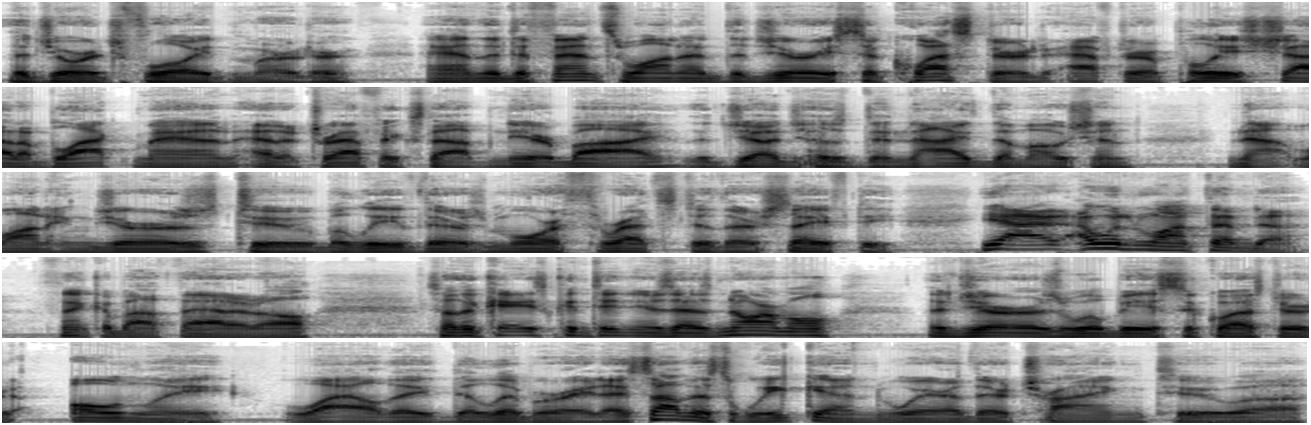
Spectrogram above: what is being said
the George Floyd murder and the defense wanted the jury sequestered after a police shot a black man at a traffic stop nearby. The judge has denied the motion, not wanting jurors to believe there's more threats to their safety. Yeah, I, I wouldn't want them to think about that at all. So the case continues as normal. The jurors will be sequestered only while they deliberate. I saw this weekend where they're trying to. Uh,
